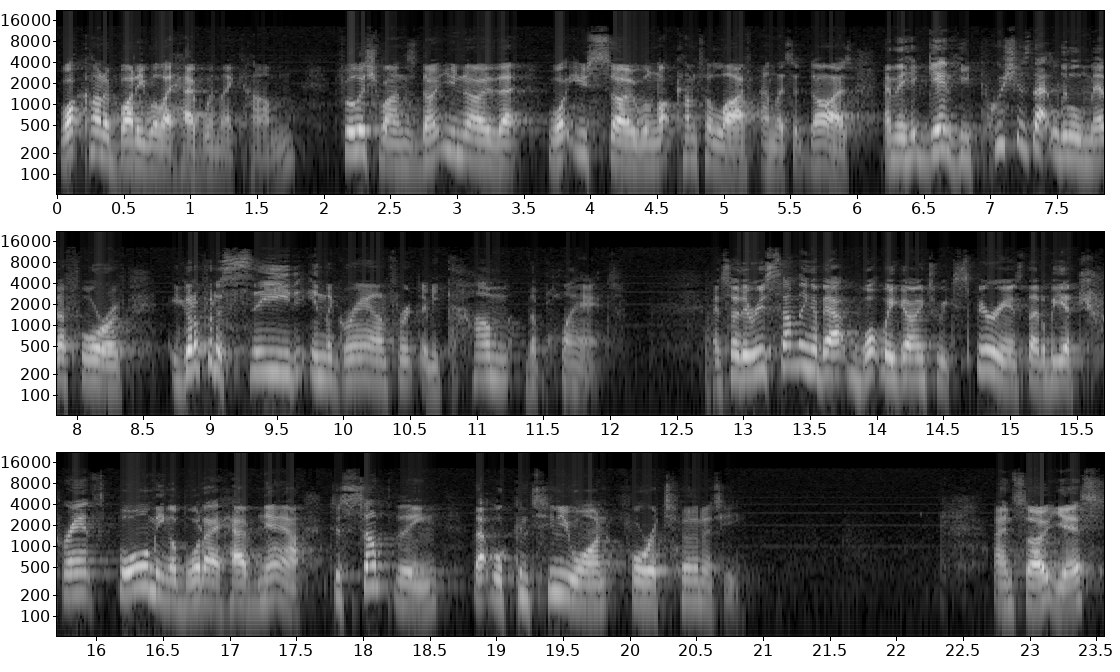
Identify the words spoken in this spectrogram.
What kind of body will they have when they come? Foolish ones, don't you know that what you sow will not come to life unless it dies? And again, he pushes that little metaphor of you've got to put a seed in the ground for it to become the plant. And so there is something about what we're going to experience that'll be a transforming of what I have now to something that will continue on for eternity. And so, yes,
